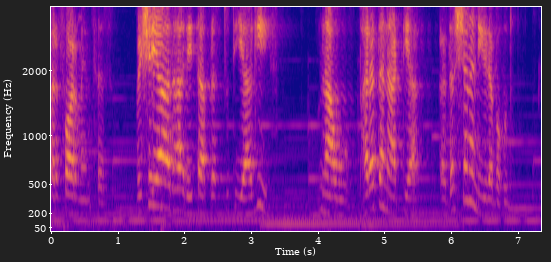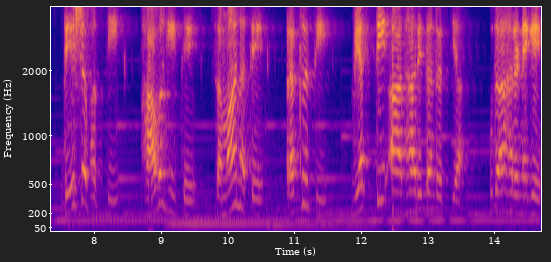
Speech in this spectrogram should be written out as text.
ಪರ್ಫಾರ್ಮೆನ್ಸಸ್ ವಿಷಯಾಧಾರಿತ ಪ್ರಸ್ತುತಿಯಾಗಿ ನಾವು ಭರತನಾಟ್ಯ ಪ್ರದರ್ಶನ ನೀಡಬಹುದು. ದೇಶಭಕ್ತಿ, ಭಾವಗೀತೆ, ಸಮಾನತೆ, ಪ್ರಕೃತಿ, ವ್ಯಕ್ತಿ ಆಧಾರಿತ ನೃತ್ಯ. ಉದಾಹರಣೆಗೆ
